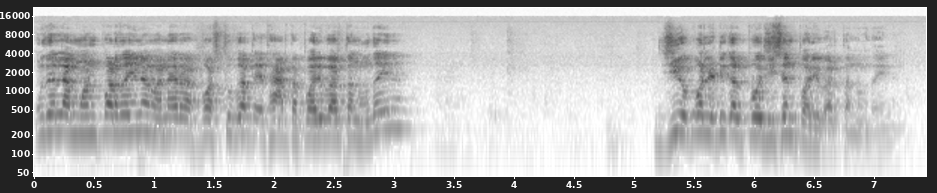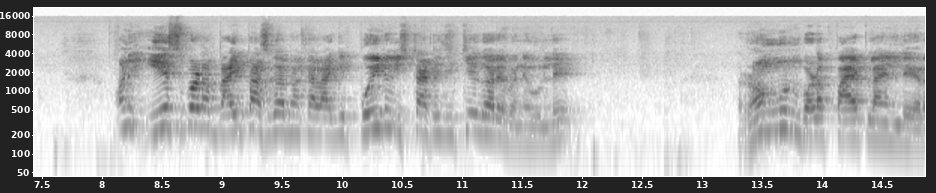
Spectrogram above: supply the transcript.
उनीहरूलाई मन पर्दैन भनेर वस्तुगत यथार्थ परिवर्तन हुँदैन। जियो पोलिटिकल पोजिसन परिवर्तन हुँदैन। अनि यसबाट बाइपास गर्नका लागि पहिलो स्ट्राटेजी के गर्यो भने उसले रङ्गुनबाट पाइपलाइन लिएर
